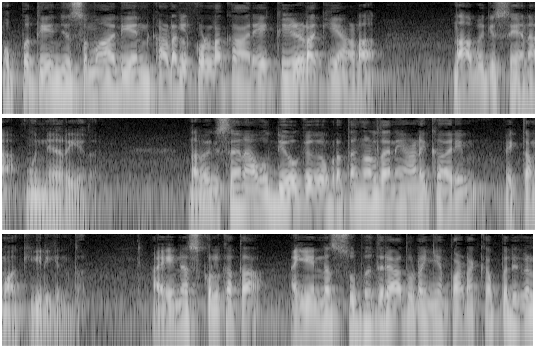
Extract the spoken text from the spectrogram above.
മുപ്പത്തിയഞ്ച് സൊമാലിയൻ കടൽ കൊള്ളക്കാരെ കീഴടക്കിയാണ് നാവികസേന മുന്നേറിയത്. നാവികസേന ഔദ്യോഗിക വൃത്തങ്ങൾ തന്നെയാണ് ഇക്കാര്യം വ്യക്തമാക്കിയിരിക്കുന്നത്. I N S Kolkata I N S Subhadra തുടങ്ങിയ പടക്കപ്പലുകൾ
